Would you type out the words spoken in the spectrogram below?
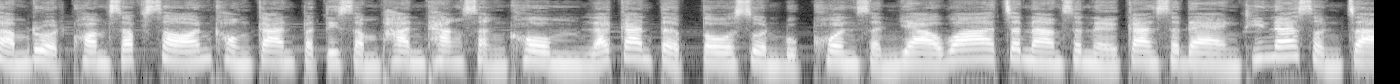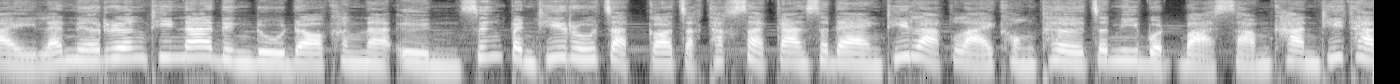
สำรวจความซับซ้อนของการปฏิสัมพันธ์ทางสังคม และการเติบโตส่วนบุคคลสัญญาว่าจะนำเสนอการแสดงที่น่าสนใจ และเนื้อเรื่องที่น่าดึงดูดอคังนาอื่น ซึ่งเป็นที่รู้จักกอจากทักษะการแสดงที่หลากหลายของเธอจะมีบทบาทสำคัญที่ท้า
